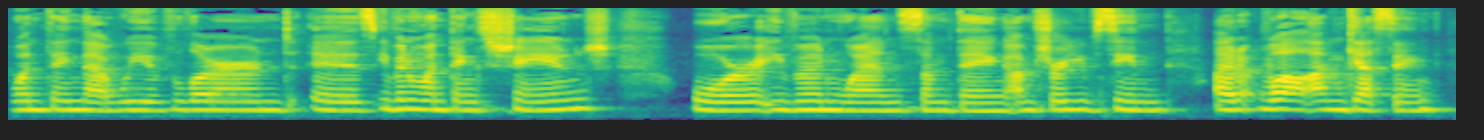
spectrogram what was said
one thing that we've learned is even when things change, or even when something, I'm sure you've seen, well, I'm guessing,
